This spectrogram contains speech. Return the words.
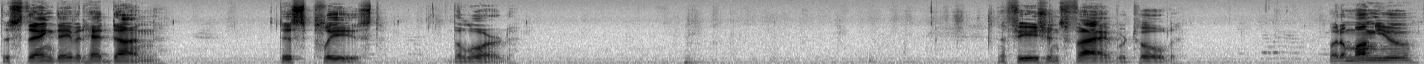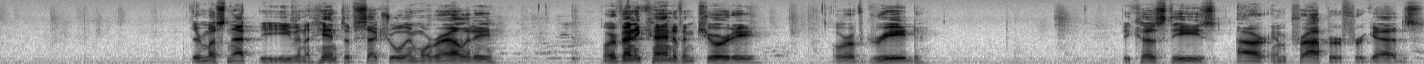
This thing David had done displeased the Lord. In Ephesians 5, we're told, But among you there must not be even a hint of sexual immorality, or of any kind of impurity, or of greed, because these are improper for God's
